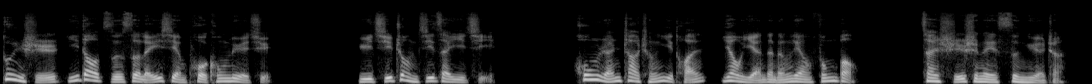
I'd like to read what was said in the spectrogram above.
顿时，一道紫色雷线破空掠去，与其撞击在一起，轰然炸成一团耀眼的能量风暴，在石室内肆虐着。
